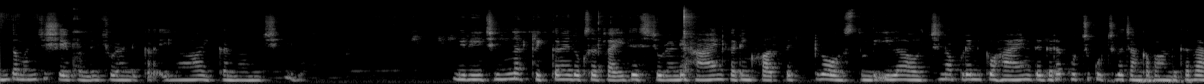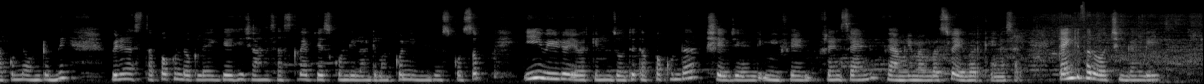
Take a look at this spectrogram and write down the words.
ఎంత మంచి షేప్ ఉంది చూడండి ఇక్కడ. ఇలా ఇక్కడ నుంచి ఇలా. మీరు ఈ చిన్న ట్రిక్ అనేది ఒకసారి ట్రై చేసి చూడండి. హ్యాండ్ కటింగ్ పర్ఫెక్ట్గా వస్తుంది. ఇలా వచ్చినప్పుడే మీకు హ్యాండ్ దగ్గర కుచ్చు కుచ్చుగా చంక దగ్గర రాకుండా ఉంటుంది. వీడియో తప్పకుండా ఒక లైక్ చేసి ఛానల్ సబ్స్క్రైబ్ చేసుకోండి. ఇలాంటి మరికొన్ని వీడియోస్ కోసం ఈ వీడియో ఎవరికైనా చూస్తే తప్పకుండా షేర్ చేయండి. మీ ఫ్రెండ్ ఫ్రెండ్స్ అండ్ ఫ్యామిలీ మెంబర్స్లో ఎవరికైనా సరే. థ్యాంక్ యూ ఫర్ వాచింగ్ అండి.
